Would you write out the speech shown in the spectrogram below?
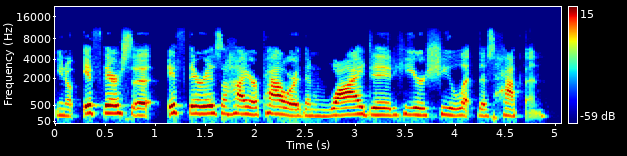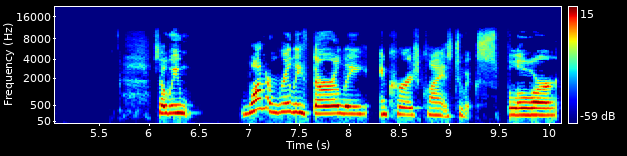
You know if there's a if there is a higher power then why did he or she let this happen? So we want to really thoroughly encourage clients to explore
